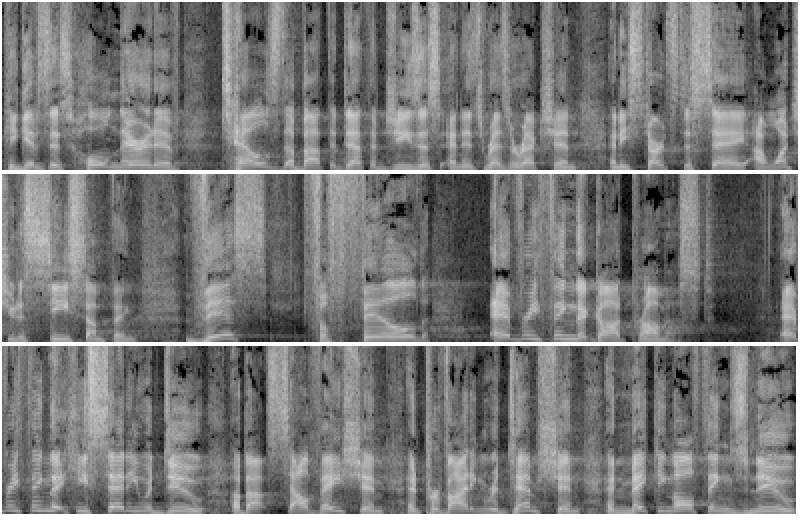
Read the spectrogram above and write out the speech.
He gives this whole narrative, tells about the death of Jesus and his resurrection, and he starts to say, I want you to see something. This fulfilled everything that God promised. Everything that he said he would do about salvation and providing redemption and making all things new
